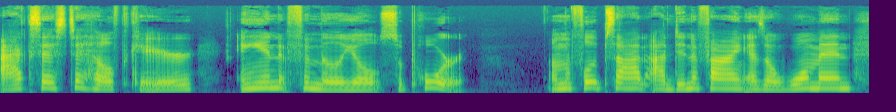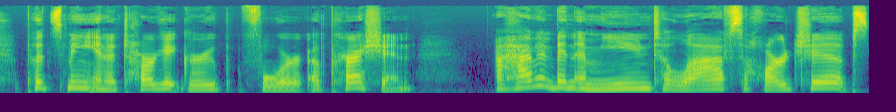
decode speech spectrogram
access to health care, and familial support. On the flip side, identifying as a woman puts me in a target group for oppression. I haven't been immune to life's hardships,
